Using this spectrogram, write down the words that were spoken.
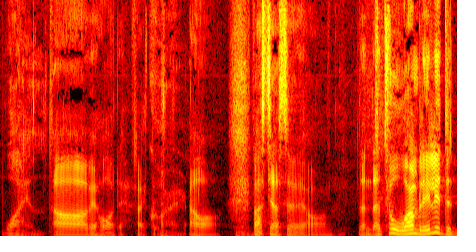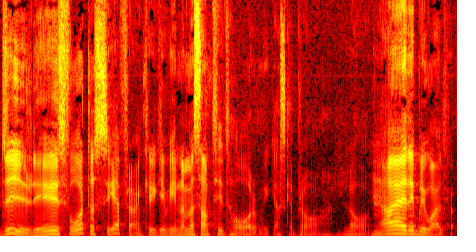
Wild. Ja, vi har det faktiskt. Card. Ja. Fast alltså, ja, den där tvåan blir lite dyr. Det är ju svårt att se Frankrike vinna, men samtidigt har de ju ganska bra lag. Nej, det blir wildcard.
